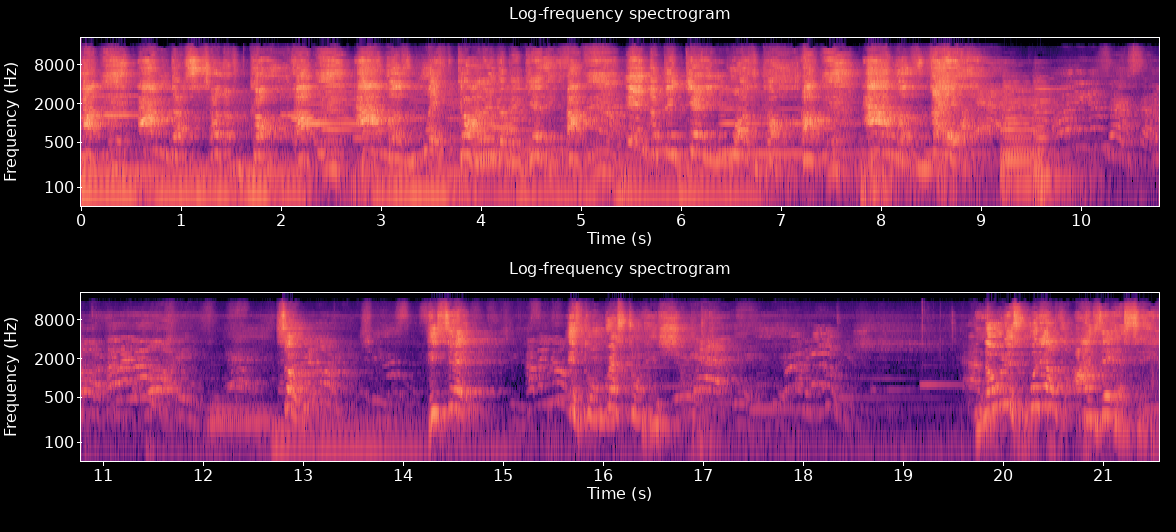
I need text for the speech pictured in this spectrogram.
I'm the Son of God. I was with God in the beginning. In the beginning was God. I was there. So he said it's going to rest on his shoulder. Notice what else Isaiah said.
